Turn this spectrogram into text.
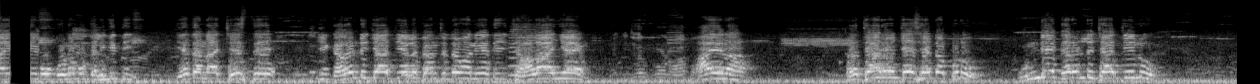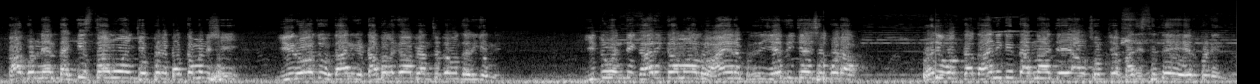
ఆయన గుణము కలిగింది. ఏదన్నా చేస్తే ఈ కరెంటు ఛార్జీలు పెంచడం అనేది చాలా అన్యాయం. ఆయన ప్రచారం చేసేటప్పుడు ఉండే కరెంటు ఛార్జీలు కాకుండా నేను తగ్గిస్తాను అని చెప్పిన పెద్ద మనిషి ఈరోజు దానికి డబల్గా పెంచడం జరిగింది. ఇటువంటి కార్యక్రమాలు ఆయన ప్రతి- ఏది చేసి కూడా ప్రతి ఒక్క దానికి ధర్నా చేయాల్సి వచ్చే పరిస్థితి ఏర్పడింది.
